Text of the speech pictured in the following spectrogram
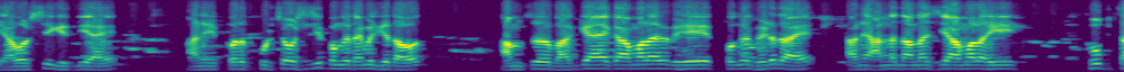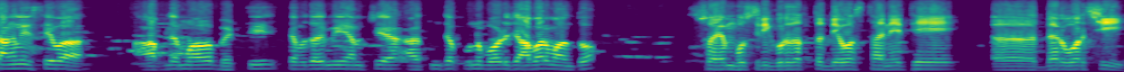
यावर्षी घेतली आहे. आणि परत पुढच्या वर्षीची पंगत आम्ही घेत आहोत. आमचं भाग्य आहे का आम्हाला हे पंगत भेटत आहे. आणि अन्नदानाची आम्हाला ही खूप चांगली सेवा आपल्यामुळे भेटते. त्याबद्दल मी आमचे तुमच्या पूर्ण बॉडीचे आभार मानतो. स्वयंभू श्री गुरुदत्त देवस्थान येथे दरवर्षी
